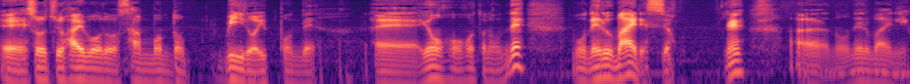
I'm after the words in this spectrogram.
えー焼酎ハイボールを3本とビールを1本で、えー4本ほど飲んで、もう寝る前ですよ。ね。あの、寝る前に、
